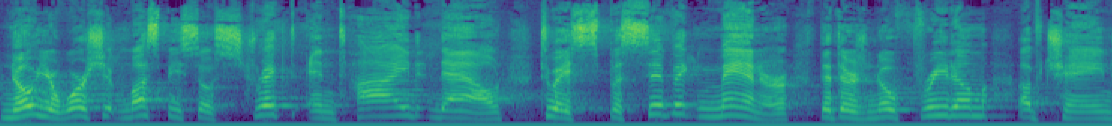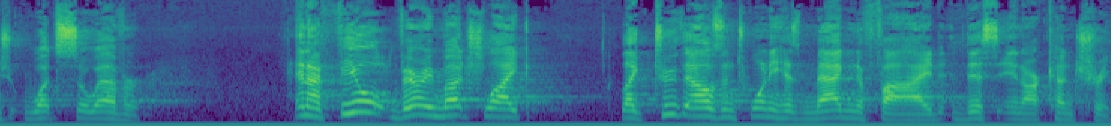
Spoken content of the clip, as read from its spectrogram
no, your worship must be so strict and tied down to a specific manner that there's no freedom of change whatsoever. And I feel very much like, like 2020 has magnified this in our country.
